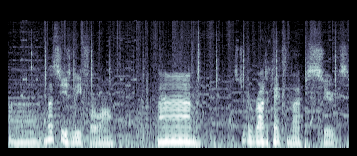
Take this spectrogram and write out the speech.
Uh, let's use Leaf for a while. Man, stupid Eradicator in their pursuits.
